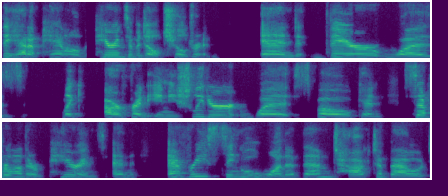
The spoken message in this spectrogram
they had a panel of parents of adult children. And there was like our friend Amy Schluter was spoke and several other parents. And every single one of them talked about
